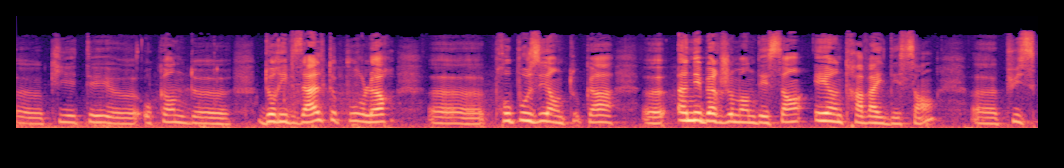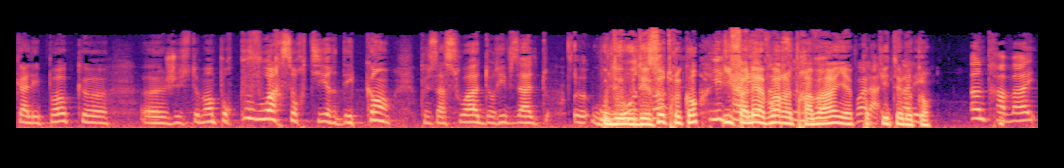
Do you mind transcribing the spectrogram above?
euh, qui étaient euh, au camp de, de Rivesaltes pour leur proposer en tout cas un hébergement décent et un travail décent. puisqu'à l'époque, justement, pour pouvoir sortir des camps, que ce soit de Rivesaltes ou, ou, des autres camps, il, fallait, avoir un travail pour quitter le camp un travail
